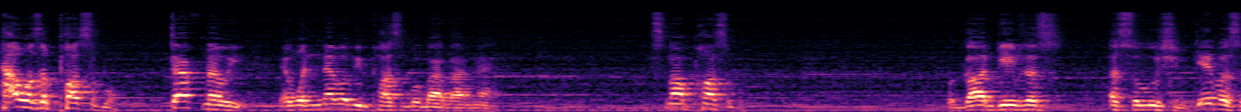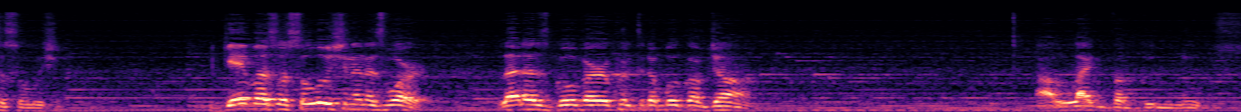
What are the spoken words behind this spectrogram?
How is it possible? Definitely, it would never be possible by that man. It's not possible. But God gives us a solution. Gave us a solution. He gave us a solution in His Word. Let us go very quick to the book of John. I like the good news.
